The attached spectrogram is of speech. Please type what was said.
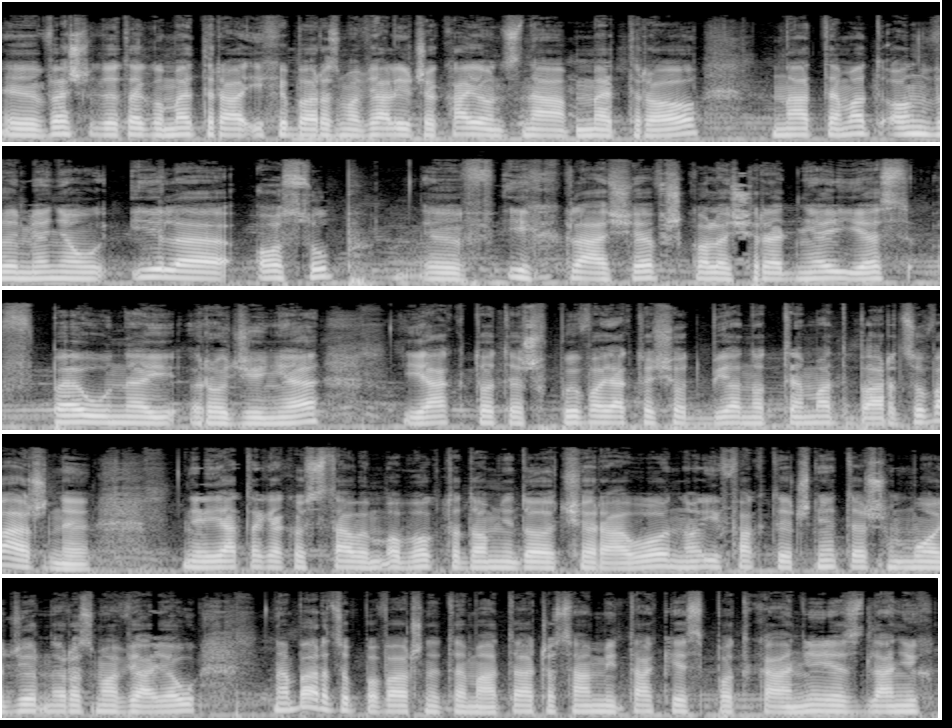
e, weszli do tego metra i chyba rozmawiali czekając na metro na temat, on wymieniał ile osób e, w ich klasie, w szkole średniej jest w pełnej rodzinie, jak to też wpływa, jak to się odbija, no temat bardzo ważny. Ja tak jakoś stałem obok, to do mnie docierało, no i faktycznie też młodzi rozmawiają na bardzo poważne tematy, a czasami takie spotkanie jest dla nich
